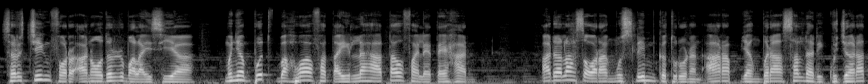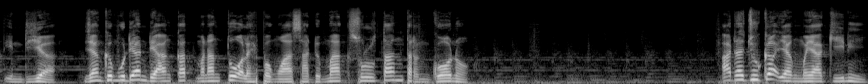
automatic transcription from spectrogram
Searching for Another Malaysia menyebut bahwa Fatahillah atau Failetehan adalah seorang muslim keturunan Arab yang berasal dari Gujarat, India yang kemudian diangkat menantu oleh penguasa Demak Sultan Trenggono. Ada juga yang meyakini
